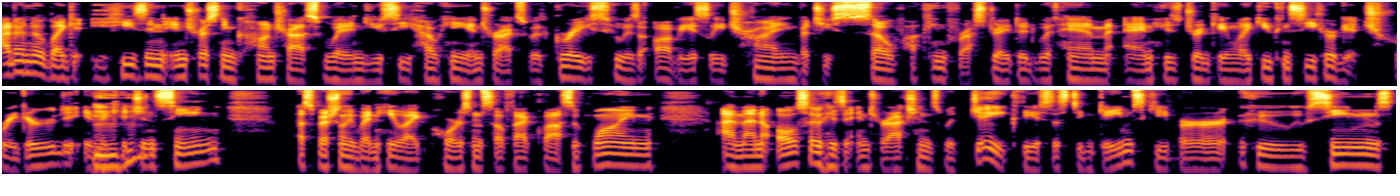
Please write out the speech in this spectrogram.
I don't know, like he's an interesting contrast when you see how he interacts with Grace, who is obviously trying, but she's so fucking frustrated with him and his drinking. Like you can see her get triggered in the mm-hmm. kitchen scene, especially when he like pours himself that glass of wine. And then also his interactions with Jake, the assistant gameskeeper, who seems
